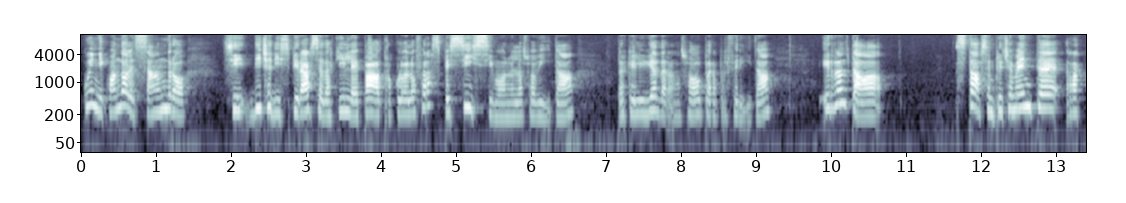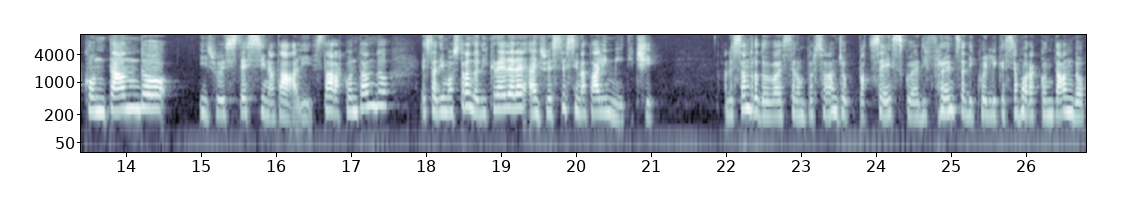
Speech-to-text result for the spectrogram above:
quindi quando Alessandro si dice di ispirarsi ad Achille e Patroclo e lo farà spessissimo nella sua vita, perché l'Iliade era la sua opera preferita, in realtà sta semplicemente raccontando i suoi stessi natali, sta raccontando e sta dimostrando di credere ai suoi stessi natali mitici. Alessandro doveva essere un personaggio pazzesco e a differenza di quelli che stiamo raccontando,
